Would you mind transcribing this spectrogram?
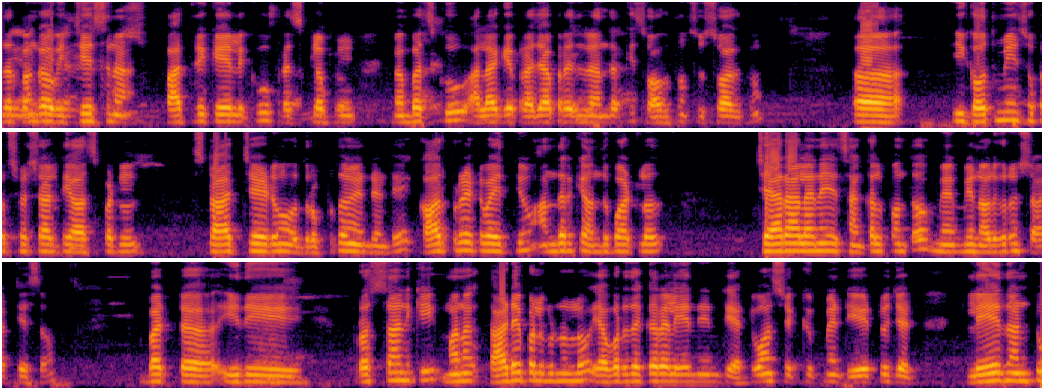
సందర్భంగా విచ్చేసిన పాత్రికేయులకు ప్రెస్ క్లబ్ మెంబర్స్కు అలాగే ప్రజాప్రతినిధులందరికీ స్వాగతం సుస్వాగతం. ఈ Gautami super speciality hospital start చేయడం దృక్పథం ఏంటంటే కార్పొరేట్ వైద్యం అందరికీ అందుబాటులో చేరాలనే సంకల్పంతో మేము మీ నలుగురం స్టార్ట్ చేసాం బట్ ఇది ప్రస్తుతానికి మన తాడేపల్లిగూడెంలో ఎవరి దగ్గర లేనింటి advanced equipment A to Z లేదంటూ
